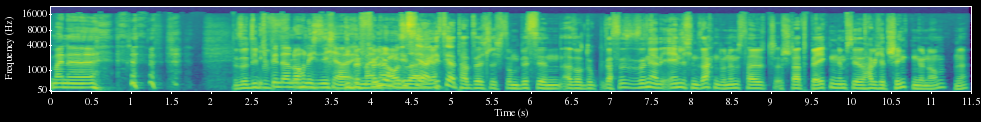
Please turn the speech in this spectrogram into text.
meine, also die ich bin da noch nicht sicher Die Befüllung ist ja, ist ja tatsächlich so ein bisschen, also du, das ist, sind ja die ähnlichen Sachen. Du nimmst halt statt Bacon nimmst du, habe ich jetzt Schinken genommen, ne?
